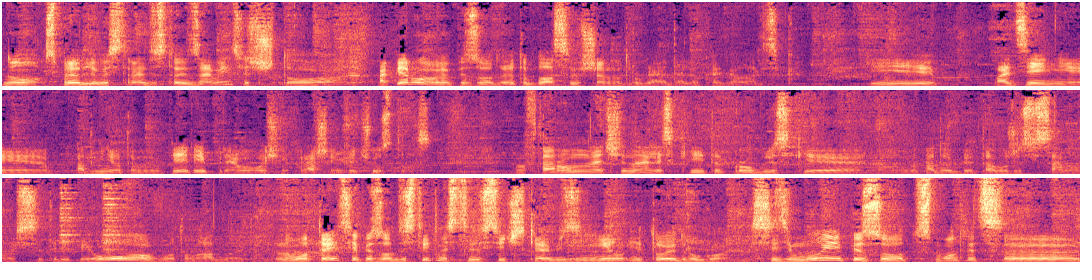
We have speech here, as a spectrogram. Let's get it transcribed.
Но справедливости ради стоит заметить, что по первому эпизоду это была совершенно другая далекая галактика. И падение под гнетом империи прямо очень хорошенько чувствовалось. Во втором начинались какие-то проблески э, наподобие того же самого C3PO, вот он родной там. Но вот третий эпизод действительно стилистически объединил и то, и другое. Седьмой эпизод смотрится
